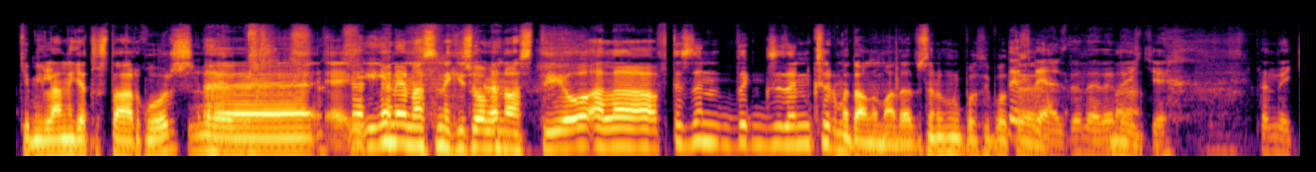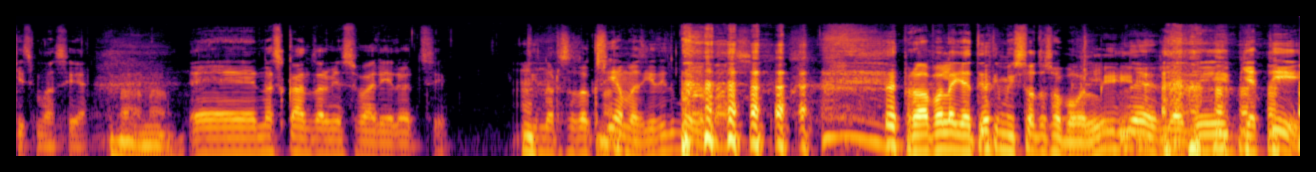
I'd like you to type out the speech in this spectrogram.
και μιλάνε για του Star Wars. Ναι. Ε, ε, είναι ένα συνεχιζόμενο αστείο, αλλά αυτές δεν, δεν, ξε- δεν ξέρουμε τα ονόματά τους, δεν έχουν υποθεί ποτέ. Δεν χρειάζεται, ναι, δεν, Ναι. έχει και, δεν έχει και σημασία. Ναι, ναι. Ε, να σου κάνω τώρα μια σοβαρή ερώτηση. Την Ορθοδοξία μας, γιατί την πολεμάς; Πρώτα απ' όλα, γιατί τη μισώ τόσο πολύ; ναι, δηλαδή, γιατί;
